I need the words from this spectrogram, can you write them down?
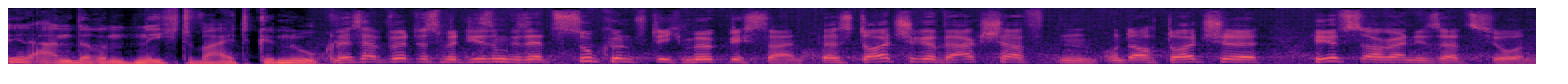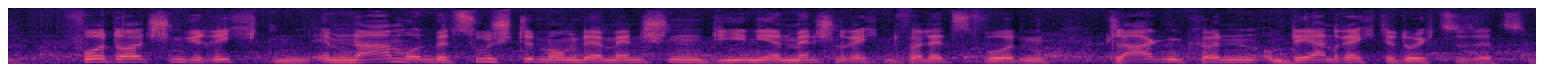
den anderen nicht weit genug. Und deshalb wird es mit diesem Gesetz zukünftig möglich sein, dass deutsche Gewerkschaften und auch deutsche Hilfsorganisationen vor deutschen Gerichten im Namen und mit Zustimmung der Menschen, die in ihren Menschenrechten verletzt wurden, klagen können, um deren Rechte durchzusetzen.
